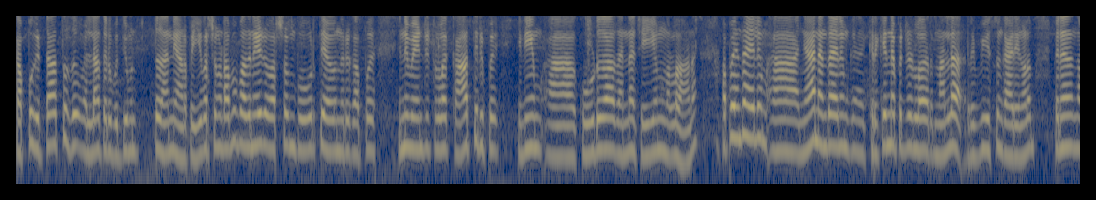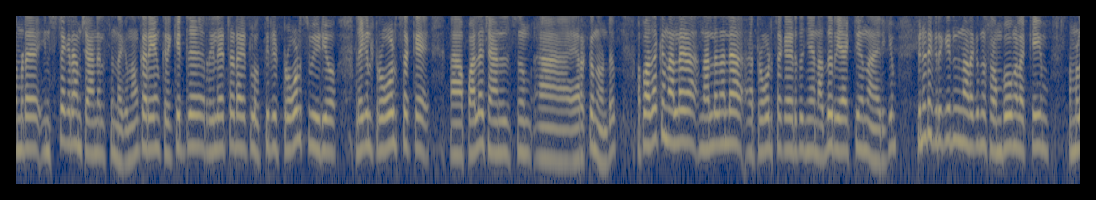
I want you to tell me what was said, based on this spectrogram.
കപ്പ് കിട്ടാത്തത് വല്ലാത്തൊരു ബുദ്ധിമുട്ട് തന്നെയാണ്. അപ്പോൾ ഈ വർഷം കൊണ്ട് അപ്പോൾ പതിനേഴ് വർഷം പൂർത്തിയാകുന്നൊരു കപ്പ് ഇതിന് വേണ്ടിയിട്ടുള്ള കാത്തിരിപ്പ് ഇനിയും കൂടുക തന്നെ ചെയ്യും എന്നുള്ളതാണ്. അപ്പോൾ എന്തായാലും ഞാൻ എന്തായാലും ക്രിക്കറ്റിനെ പറ്റിയുള്ള നല്ല റിവ്യൂസും കാര്യങ്ങളും പിന്നെ നമ്മുടെ ഇൻസ്റ്റാഗ്രാം ചാനൽസ് ഉണ്ടാക്കി നമുക്കറിയാം ക്രിക്കറ്റ് റിലേറ്റഡ് ആയിട്ടുള്ള ഒത്തിരി ട്രോൾസ് വീഡിയോ അല്ലെങ്കിൽ ട്രോൾസ് ഒക്കെ പല ചാനൽസും ഇറക്കുന്നുണ്ട്. അപ്പോൾ അതൊക്കെ നല്ല നല്ല നല്ല ട്രോൾസൊക്കെ എടുത്ത് ഞാൻ അത് റിയാക്ട് ചെയ്യുന്നതായിരിക്കും. പിന്നീട് ക്രിക്കറ്റിൽ നടക്കുന്ന സംഭവങ്ങളൊക്കെയും നമ്മൾ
